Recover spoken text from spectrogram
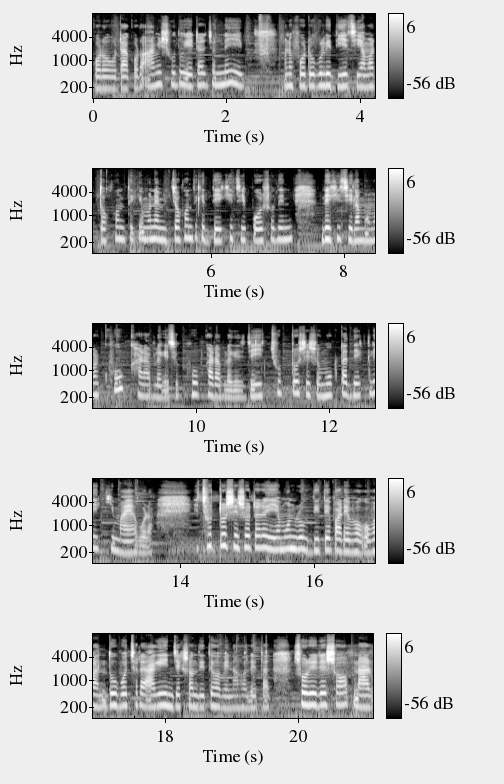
করো, ওটা করো। আমি শুধু এটার জন্যেই মানে ফটোগুলি দিয়েছি। আমার তখন থেকে মানে আমি যখন থেকে দেখেছি, পরশু দিন দেখেছিলাম, আমার খুব খারাপ লেগেছে, খুব খারাপ লেগেছে যে এই ছোট্ট শিশু মুখটা দেখলেই কি মায়া বড়া এই ছোট্ট শিশুটারা এমন রোগ দিতে পারে ভগবান, দু বছরের আগে ইঞ্জেকশন দিতে হবে, না হলে তার শরীর শরীরে সব নার্ভ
